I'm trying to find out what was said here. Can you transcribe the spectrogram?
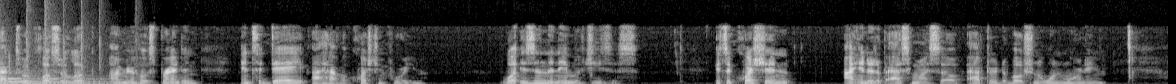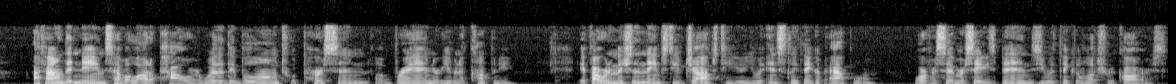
I'm your host, Brandon, and today I have a question for you. What is in the name of Jesus? It's a question I ended up asking myself after a devotional one morning. I found that names have a lot of power, whether they belong to a person, a brand, or even a company. If I were to mention the name Steve Jobs to you, you would instantly think of Apple, or if I said Mercedes Benz, you would think of luxury cars.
